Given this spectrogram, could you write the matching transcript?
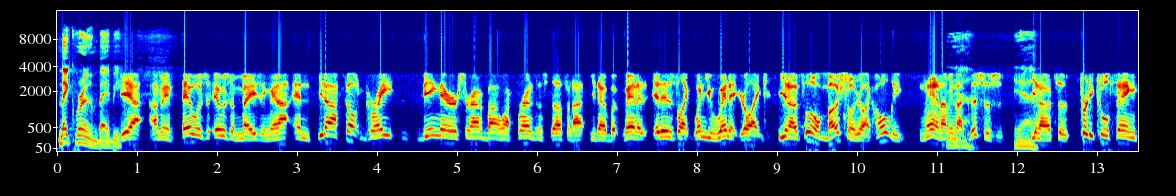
Make room, baby. Yeah, I mean, it was it was amazing, man. I, and you know, I felt great being there, surrounded by all my friends and stuff. And I, you know, but man, it, it is like when you win it, you're like, you know, it's a little emotional. You're like, holy man! I mean, like this is, Yeah. you know, it's a pretty cool thing.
